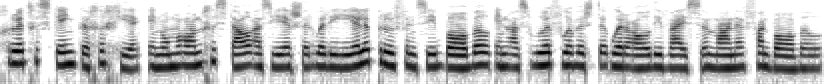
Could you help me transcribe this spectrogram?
groot geskenke gegee en om aangestel as heerser oor die hele provincie Babel en as hoofoverste oor al die wijze mannen van Babel.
